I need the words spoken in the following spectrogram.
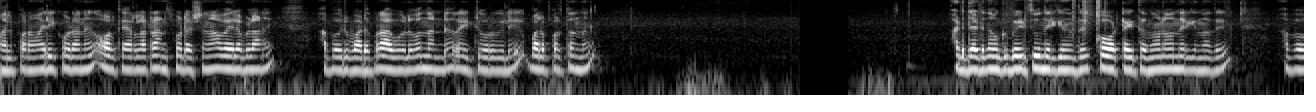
മലപ്പുറം അരീക്കോടാണ്. ഓൾ കേരള ട്രാൻസ്പോർട്ടേഷൻ അവൈലബിൾ ആണ്. അപ്പോൾ ഒരുപാട് പ്രാവുകൾ വന്നിട്ടുണ്ട് റേറ്റ് കുറവിൽ മലപ്പുറത്തുനിന്ന് അടുത്തായിട്ട് നമുക്ക് ബേഡ്സ് വന്നിരിക്കുന്നത് കോട്ടയത്തു നിന്നാണ് വന്നിരിക്കുന്നത്. അപ്പോൾ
